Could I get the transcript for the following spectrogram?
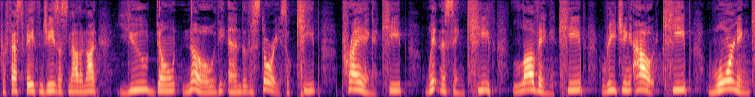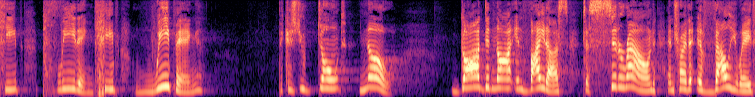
professed faith in Jesus, now they're not, you don't know the end of the story. So keep praying, keep witnessing, keep loving, keep reaching out, keep warning, keep pleading, keep weeping because you don't know. God did not invite us to sit around and try to evaluate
